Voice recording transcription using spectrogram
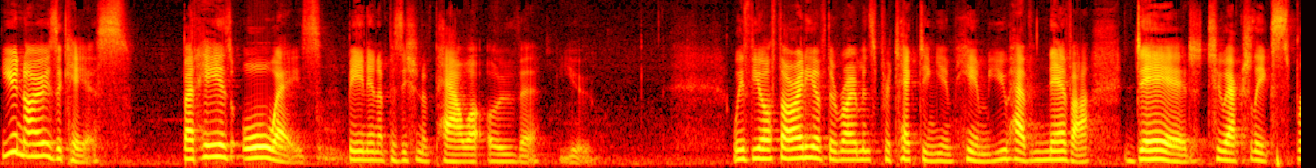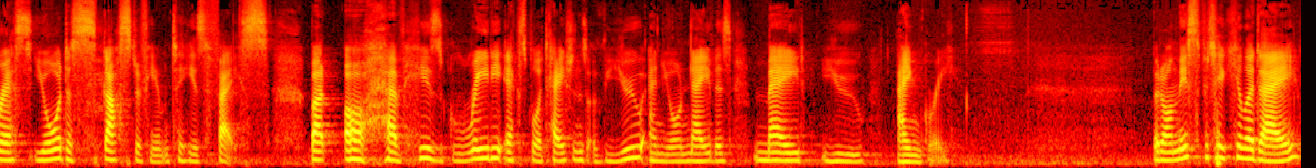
You know Zacchaeus, but he has always been in a position of power over you. With the authority of the Romans protecting him, you have never dared to actually express your disgust of him to his face. But oh, have his greedy exploitations of you and your neighbours made you angry? But on this particular day,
